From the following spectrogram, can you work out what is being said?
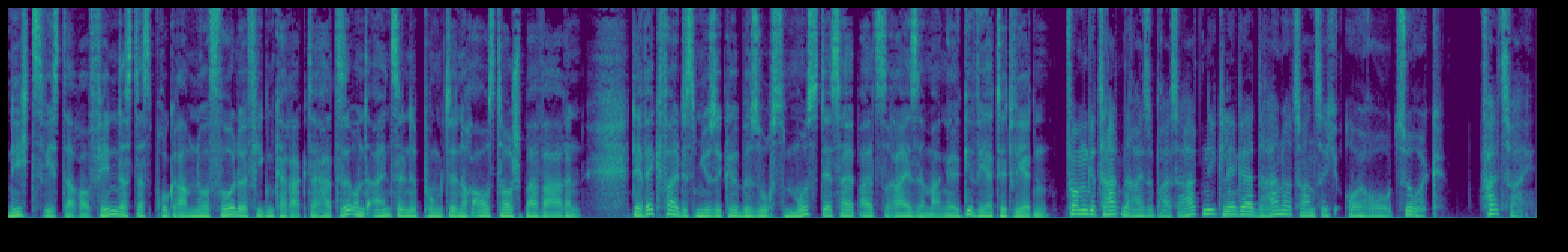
Nichts wies darauf hin, dass das Programm nur vorläufigen Charakter hatte und einzelne Punkte noch austauschbar waren. Der Wegfall des Musicalbesuchs muss deshalb als Reisemangel gewertet werden. Vom gezahlten Reisepreis erhalten die Kläger 320 Euro zurück. Fall 2.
